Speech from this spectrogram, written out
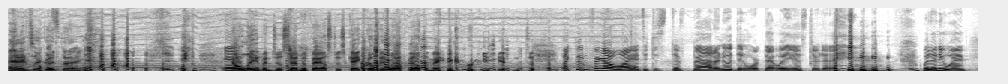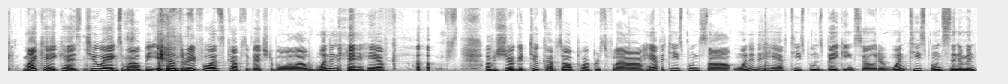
And it's a good thing. no, Laban just had the fastest cake because he left out the main ingredient. I couldn't figure out why I had such a stiff bat. I knew it didn't work that way yesterday. Hmm. but anyway, my cake has two eggs well beaten, three fourths cups of vegetable oil, one and a half cups of sugar, two cups all-purpose flour, half a teaspoon salt, one and a half teaspoons baking soda, one teaspoon cinnamon,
